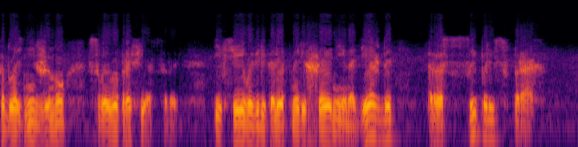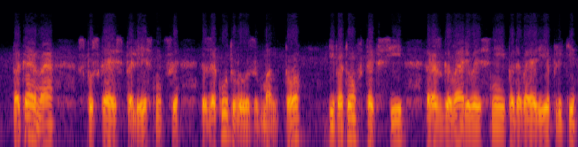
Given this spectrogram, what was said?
соблазнить жену своего профессора, и все его великолепные решения и надежды рассыпались в прах. Пока она, спускаясь по лестнице, закутывалась в манто, и потом в такси, разговаривая с ней подавая реплики,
